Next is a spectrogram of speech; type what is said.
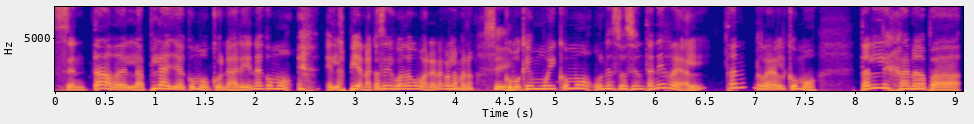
sentada en la playa, como con arena, como en las piernas, casi que jugando como arena con las manos. Sí. Como que es muy como una situación tan irreal, tan real como tan lejana para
